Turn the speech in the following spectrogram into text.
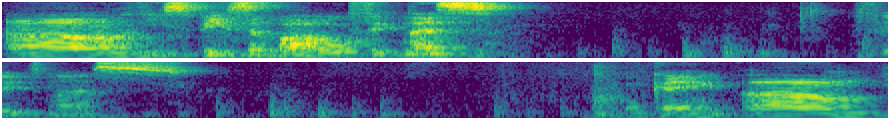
Uh, he speaks about fitness. Fitness okay? Um,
